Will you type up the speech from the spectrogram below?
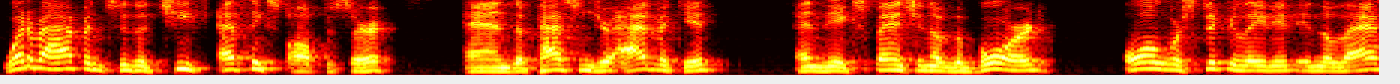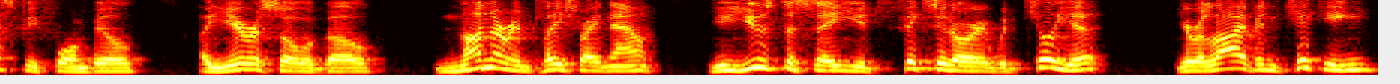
whatever happened to the chief ethics officer and the passenger advocate and the expansion of the board? All were stipulated in the last reform bill a year or so ago. None are in place right now. You used to say you'd fix it or it would kill you. You're alive and kicking,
